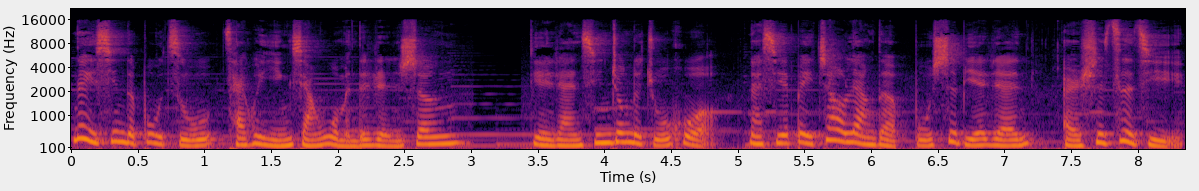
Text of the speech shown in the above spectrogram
内心的不足才会影响我们的人生。点燃心中的烛火，那些被照亮的不是别人，而是自己。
